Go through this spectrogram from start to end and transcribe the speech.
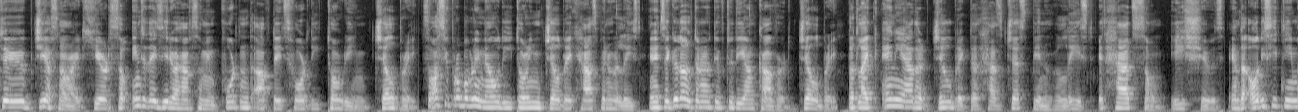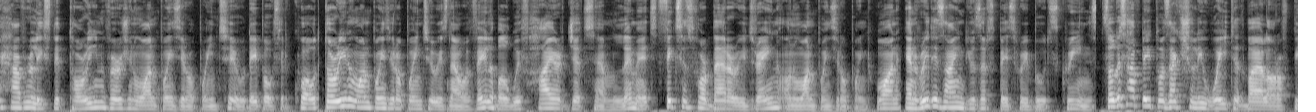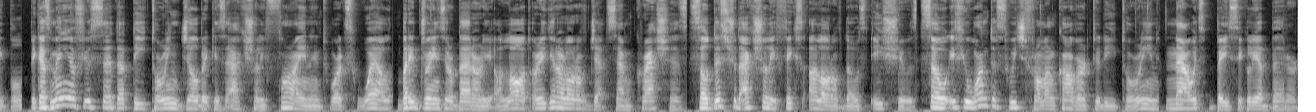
GeoSnow right here. So in today's video I have some important updates for the Taurine jailbreak. So as you probably know the Taurine jailbreak has been released and it's a good alternative to the uncovered jailbreak. But like any other jailbreak that has just been released, it had some issues. And the Odyssey team have released the Taurine version 1.0.2. They posted quote, Taurine 1.0.2 is now available with higher JetSam limits, fixes for battery drain on 1.0.1 and redesigned user space reboot screens. So this update was actually waited by a lot of people, because many of you said that the Taurine jailbreak is actually fine and it works well, but it drains your battery a lot or you get a lot of JetSam crashes. So this should actually fix a lot of those issues. So if you want to switch from Uncover to the Taurine, now it's basically a better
